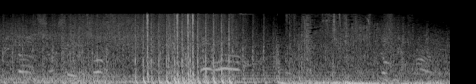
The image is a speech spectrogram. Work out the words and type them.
Recon searching the target. Ah! Still confirmed.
